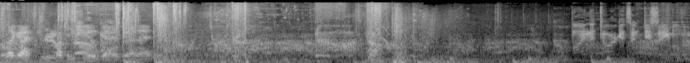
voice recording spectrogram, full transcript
Well, I got two fucking shield guys right at me. Find the targets and disable them.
